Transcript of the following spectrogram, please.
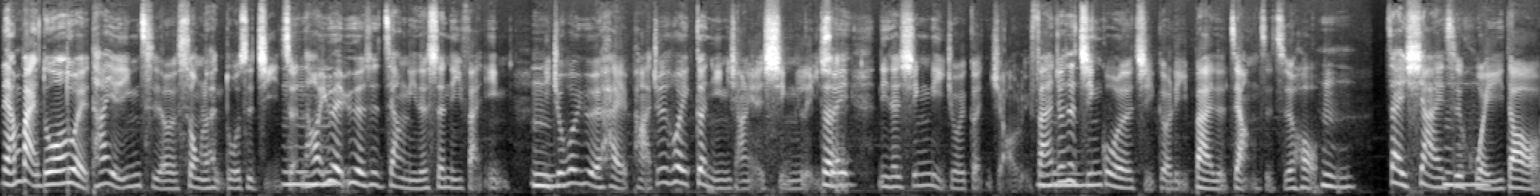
两百多，对，她也因此而送了很多次急诊。然后越越是这样，你的生理反应，你就会越害怕，就是会更影响你的心理，所以你的心理就会更焦虑。反正就是经过了几个礼拜的这样子之后，嗯。再下一次回到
